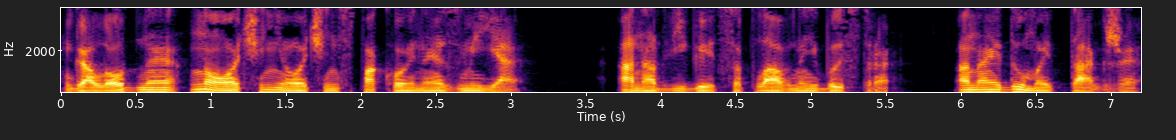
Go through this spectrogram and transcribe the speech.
Голодная, но очень и очень спокойная змея. Она двигается плавно и быстро. Она и думает так же.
